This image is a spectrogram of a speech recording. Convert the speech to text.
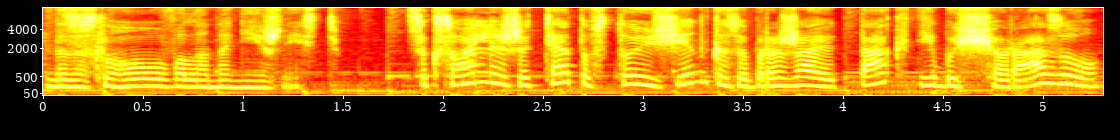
не заслуговувала на ніжність. Сексуальне життя товстої жінки зображають так, ніби щоразу.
